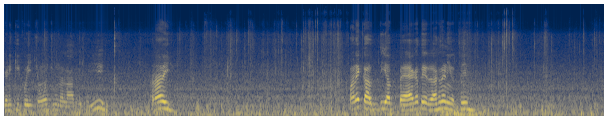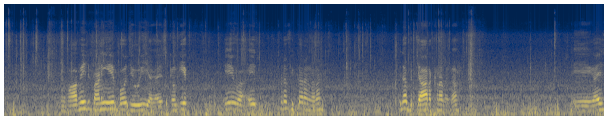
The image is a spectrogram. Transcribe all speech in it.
ਜਾਣੀ ਕਿ ਕੋਈ ਚੋਂ ਚੂ ਨਾ ਲਾ ਦੇ ਕੋਈ। ਹਨਾ ਬਈ ਪਾਣੇ ਕਰਦੀ ਆ ਪੈਕ ਤੇ ਰੱਖ ਦੇਣੀ ਉੱਥੇ। ਲਿਫਾਫੇ 'ਚ ਪਾਣੀ ਇਹ ਬਹੁਤ ਜ਼ਰੂਰੀ ਹੈਗਾ ਇਸ, ਕਿਉਂਕਿ ਇਹ ਇਹ ਥੋੜਾ ਫਿੱਕਾ ਰੰਗ ਆ ਨਾ। ਇਹਦਾ ਬਚਾਅ ਰੱਖਣਾ ਪੈਂਦਾ। ਤੇ ਗਾਇਸ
